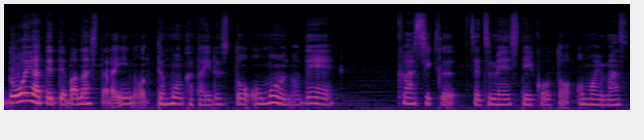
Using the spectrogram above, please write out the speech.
どうやって手放したらいいのって思う方いると思うので、詳しく説明していこうと思います。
